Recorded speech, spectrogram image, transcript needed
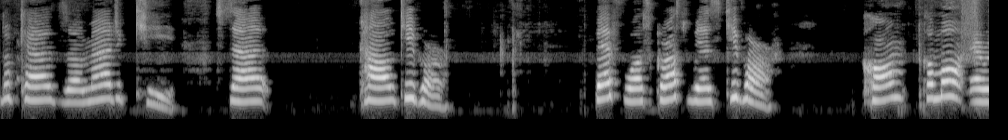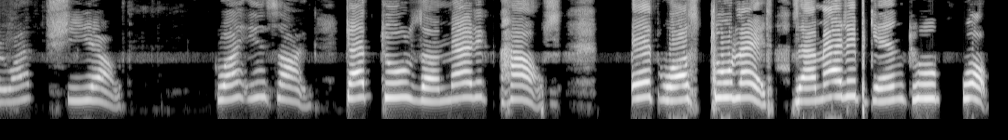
Look at the magic key, said Cow Kipper. Beth was cross with Kipper. Come, come on, everyone, she yelled. Run inside. Get to the magic house. It was too late. The magic began to work.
